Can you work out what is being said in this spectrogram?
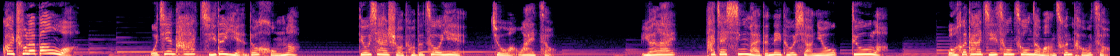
快出来帮我！”我见他急得眼都红了。丢下手头的作业就往外走，原来他家新买的那头小牛丢了。我和他急匆匆地往村头走，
